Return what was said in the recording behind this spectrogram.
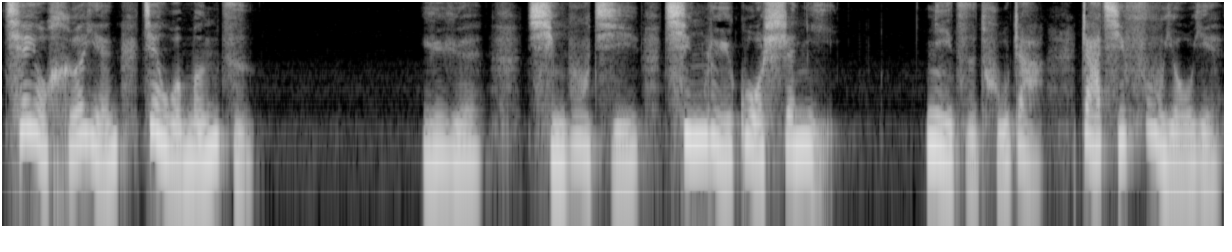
且有何言见我蒙子？”余曰：“请勿急，轻虑过深矣。逆子图诈，诈其父有也。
